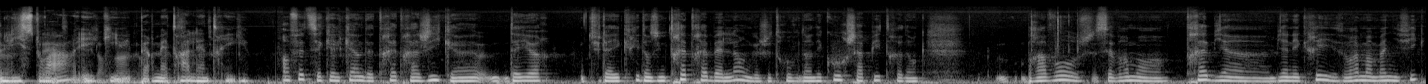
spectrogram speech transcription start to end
l'histoire et qui permettra l'intrigue. En fait, c'est quelqu'un de très tragique. Hein. D'ailleurs, tu l'as écrit dans une très très belle langue, je trouve, dans des courts chapitres. Donc, bravo, c'est vraiment très bien, bien écrit, vraiment magnifique.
